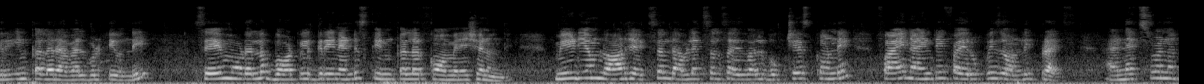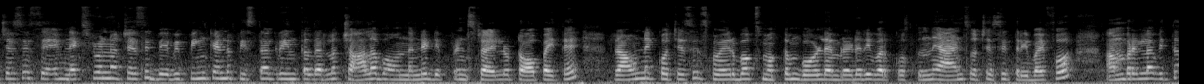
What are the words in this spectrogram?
గ్రీన్ కలర్ అవైలబిలిటీ ఉంది. సేమ్ మోడల్లో bottle green and skin colour combination ఉంది. Medium large XL double XL size వాళ్ళు బుక్ చేసుకోండి. Five ninety five rupees only price. And next one వచ్చేసి సేమ్ నెక్స్ట్ వన్ వచ్చేసి baby pink and pista green కలర్లో చాలా బాగుందండి. డిఫరెంట్ స్టైల్లో టాప్ అయితే. రౌండ్ నెక్ వచ్చేసి స్క్వేర్ బాక్స్ మొత్తం గోల్డ్ ఎంబ్రాయిడరీ వర్క్ వస్తుంది. హ్యాండ్స్ వచ్చేసి three by four umbrella with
